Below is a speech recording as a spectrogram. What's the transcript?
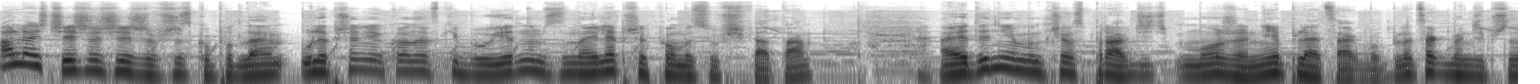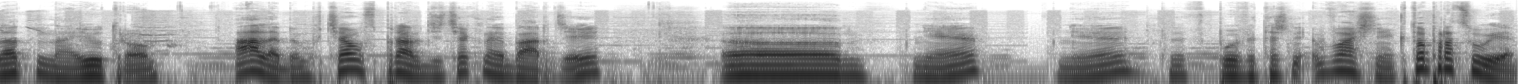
Ale cieszę się, że wszystko podlałem. Ulepszenie konewki było jednym z najlepszych pomysłów świata. A jedynie bym chciał sprawdzić, może nie plecak, bo plecak będzie przydatny na jutro. Ale bym chciał sprawdzić jak najbardziej. Eee, nie, nie, te wpływy też nie. Właśnie, kto pracuje?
